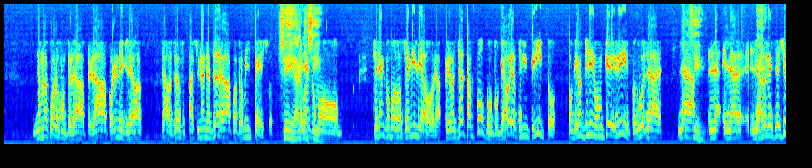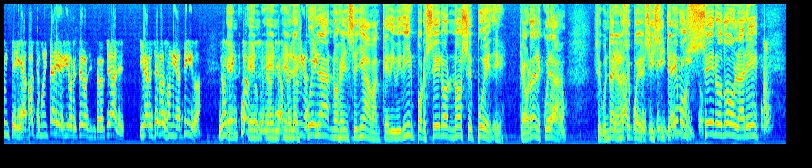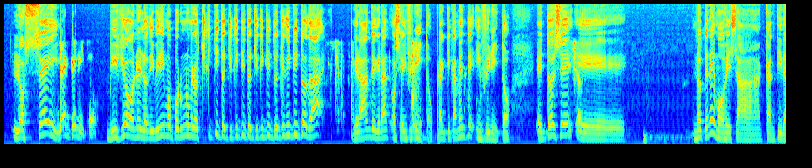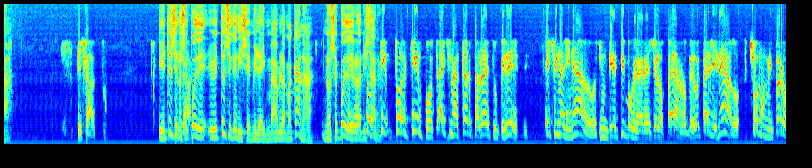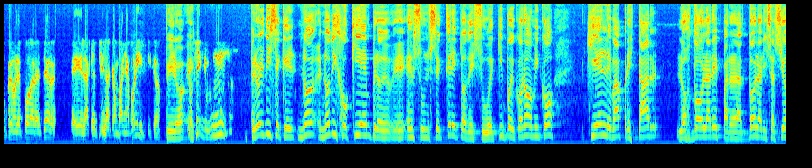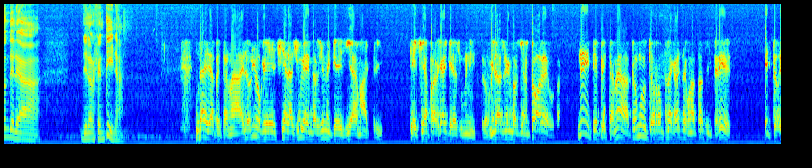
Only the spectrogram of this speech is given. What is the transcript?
No me acuerdo cuánto le daba, pero le daba, ponerle que le daba, claro, hace un año atrás le daba cuatro mil pesos. Sí, algo serían Como, serían como 12 mil de ahora, pero ya tampoco, porque ahora es infinito, porque no tiene con qué vivir, porque la, la, la, la, la, dolarización sería base monetaria de reservas internacionales, y las reservas son negativas. No sé en, en, la escuela nos enseñaban que dividir por cero no se puede. ¿Te acordás en la escuela? Secundaria, no se puede. Si, si tenemos cero dólares, los 6 billones lo dividimos por un número chiquitito, chiquitito, chiquitito, chiquitito, da grande, grande, o sea, infinito, prácticamente infinito. Entonces, eh, no tenemos esa cantidad. Exacto. Y entonces no se puede, entonces ¿qué dice Milei? Habla macana, no se puede dolarizar. Todo el, tiempo, hay una carta de estupideces. Es un alienado, es un tipo que le agradeció a los perros, pero está alienado. Somos mis perros, pero no le puedo agradecer eh, la, la campaña política. Pero, eh, mm. pero él dice que no, no dijo quién, pero eh, es un secreto de su equipo económico, quién le va a prestar los dólares para la dolarización de la, de la Argentina. Nadie le nada, es lo mismo que decía la lluvia de inversiones que decía Macri que decía Pradgay que era su ministro. Mirá la inversión, toda deuda. Nadie te presta nada, todo el mundo te rompe la cabeza con la tasa de interés. Esto,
